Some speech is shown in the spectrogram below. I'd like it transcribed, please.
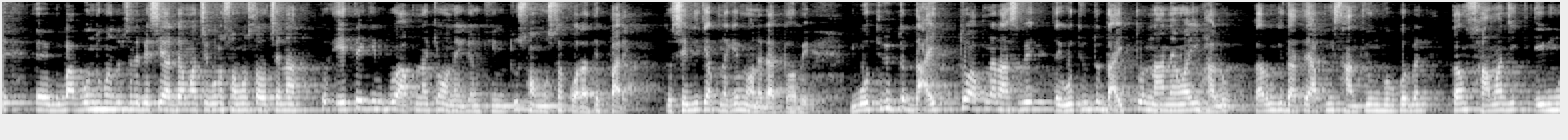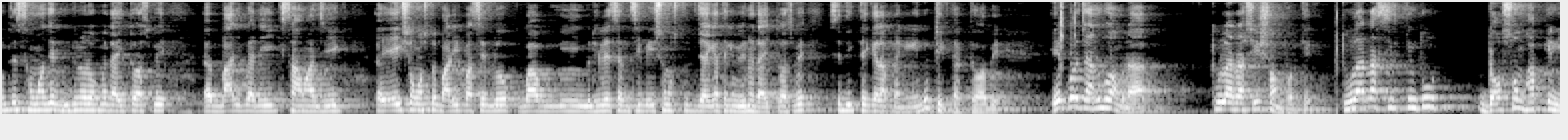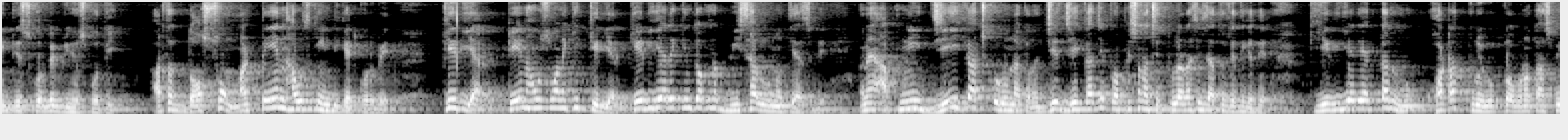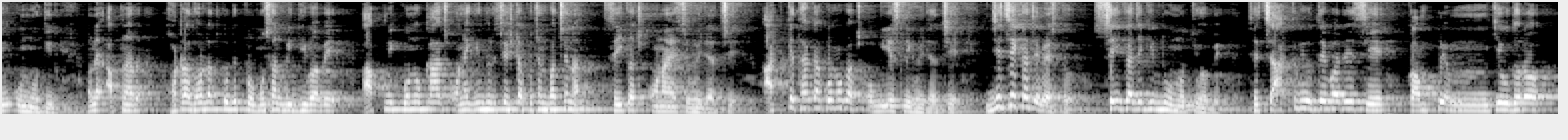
বা বন্ধু বান্ধবের সাথে বেশি আড্ডা মারছে, কোনো সমস্যা হচ্ছে না। তো এতে কিন্তু আপনাকে অনেকজন কিন্তু সমস্যা করাতে পারে। তো সেদিকে আপনাকে মনে রাখতে হবে। অতিরিক্ত দায়িত্ব আপনার আসবে, তাই অতিরিক্ত দায়িত্ব না নেওয়াই ভালো। কারণ কি? তাতে আপনি শান্তি অনুভব করবেন। কারণ সামাজিক, এই মুহূর্তে সমাজের বিভিন্ন রকমের দায়িত্ব আসবে। পারিবারিক, সামাজিক এই সমস্ত বাড়ির পাশের লোক বা রিলেশনশিপ এই সমস্ত জায়গা থেকে বিভিন্ন দায়িত্ব আসবে। সেদিক থেকে আপনাকে কিন্তু ঠিক থাকতে হবে। এরপর জানব আমরা তুলা রাশির সম্পর্কে। তুলা রাশির কিন্তু দশম ভাবকে নির্দেশ করবে বৃহস্পতি। অর্থাৎ দশম মানে টেন হাউসকে ইন্ডিকেট করবে। কেরিয়ার টেন হাউস মানে কি কেরিয়ার কেরিয়ারে কিন্তু আপনার বিশাল উন্নতি আসবে। মানে আপনি যেই কাজ করুন না কেন, যে যে কাজে প্রফেশন আছে তুলা রাশি জাতক জাতিকাদের কেরিয়ারে একটা হঠাৎ প্র- প্রবণতা আসবে উন্নতির। মানে আপনার হঠাৎ হঠাৎ করে প্রমোশন বৃদ্ধি পাবে। আপনি কোনো কাজ অনেক দিন ধরে চেষ্টা করছেন, পাচ্ছেন না, সেই কাজ অনায়াসে হয়ে যাচ্ছে। আটকে থাকা কোনো কাজ অবভিয়াসলি হয়ে যাচ্ছে। যে যে কাজে ব্যস্ত, সেই কাজে কিন্তু উন্নতি হবে। সে চাকরি হতে পারে, সে কম্পে কেউ ধরো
